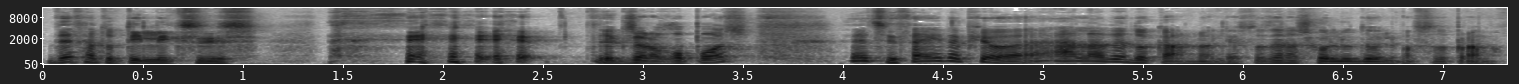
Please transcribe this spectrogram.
δεν θα το τυλίξεις. δεν ξέρω εγώ πώς. Έτσι θα είναι πιο. Αλλά δεν το κάνουν όλοι αυτό. Δεν ασχολούνται όλοι με αυτό το πράγμα.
